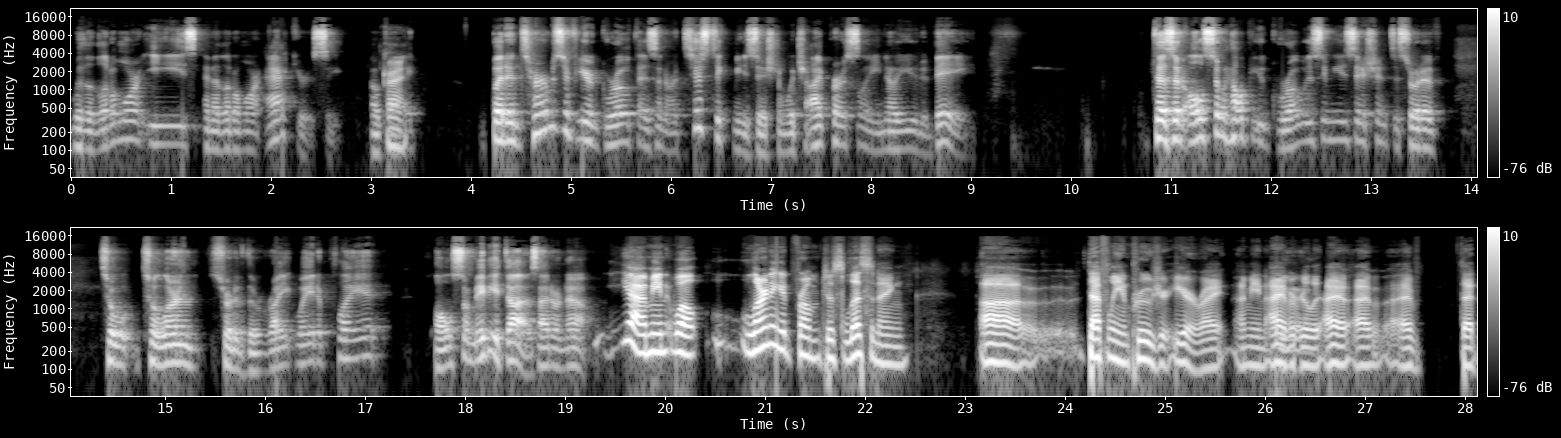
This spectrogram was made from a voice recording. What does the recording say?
with a little more ease and a little more accuracy. Okay. But in terms of your growth as an artistic musician, which I personally know you to be, does it also help you grow as a musician to sort of to to learn sort of the right way to play it also maybe it does i don't know Yeah, I mean, well, learning it from just listening uh definitely improves your ear, right? I mean, I haven't really I I have, I have that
